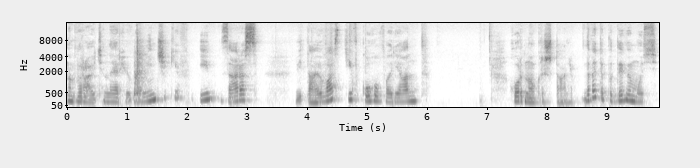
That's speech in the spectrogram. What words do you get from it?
Набирають енергію камінчиків. І зараз вітаю вас, ті, в кого варіант горного кришталю. Давайте подивимось,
